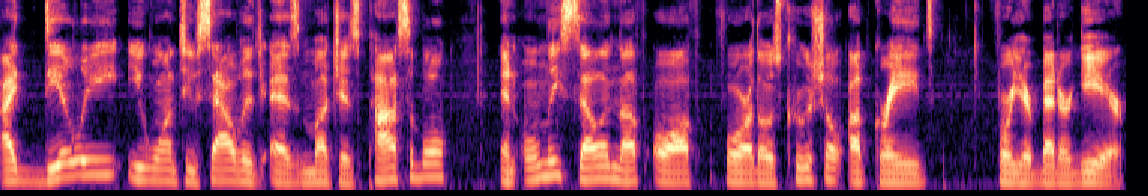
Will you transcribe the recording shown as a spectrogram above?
Ideally, you want to salvage as much as possible and only sell enough off for those crucial upgrades for your better gear.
